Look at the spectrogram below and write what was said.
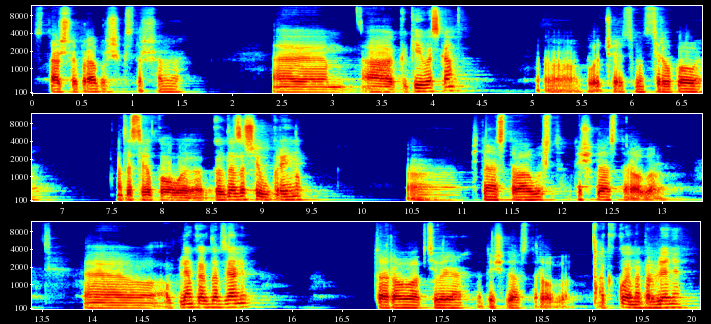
Старший прапорщик, старшина. Э, а какие войска? А, Получается, Мотострелковая. Это стрелковые. Когда зашли в Украину? А, 15 августа 2022 года. Э, а в плен когда взяли? 2 октября 2022 года. А какое направление?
